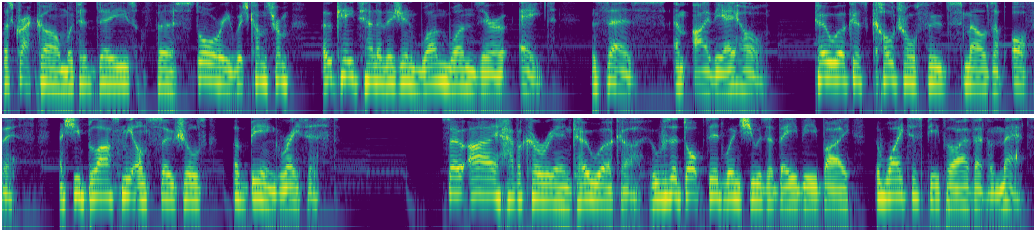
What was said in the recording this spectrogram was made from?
Let's crack on with today's first story, which comes from OK Television 1108 and says, Am I the a hole? Co worker's cultural food smells up office, and she blasts me on socials for being racist. So, I have a Korean co worker who was adopted when she was a baby by the whitest people I've ever met.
